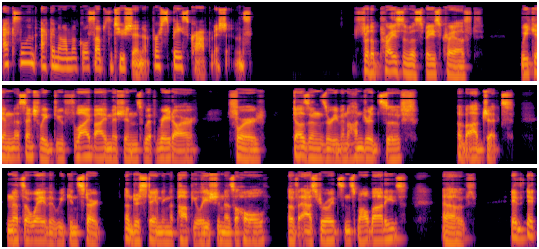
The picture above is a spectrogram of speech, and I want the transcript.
excellent economical substitution for spacecraft missions. For the price of a spacecraft, we can essentially do flyby missions with radar for dozens or even hundreds of of objects. And that's a way that we can start understanding the population as a whole of asteroids and small bodies. Uh, it, it,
